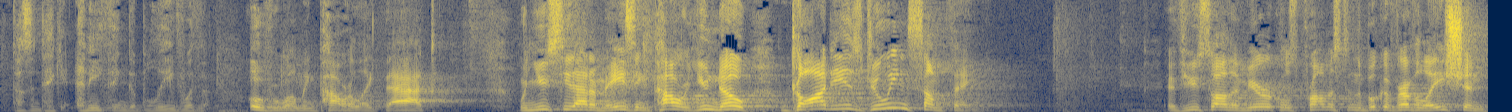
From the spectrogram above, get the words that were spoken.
It doesn't take anything to believe with overwhelming power like that. When you see that amazing power, you know God is doing something. If you saw the miracles promised in the book of Revelation,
